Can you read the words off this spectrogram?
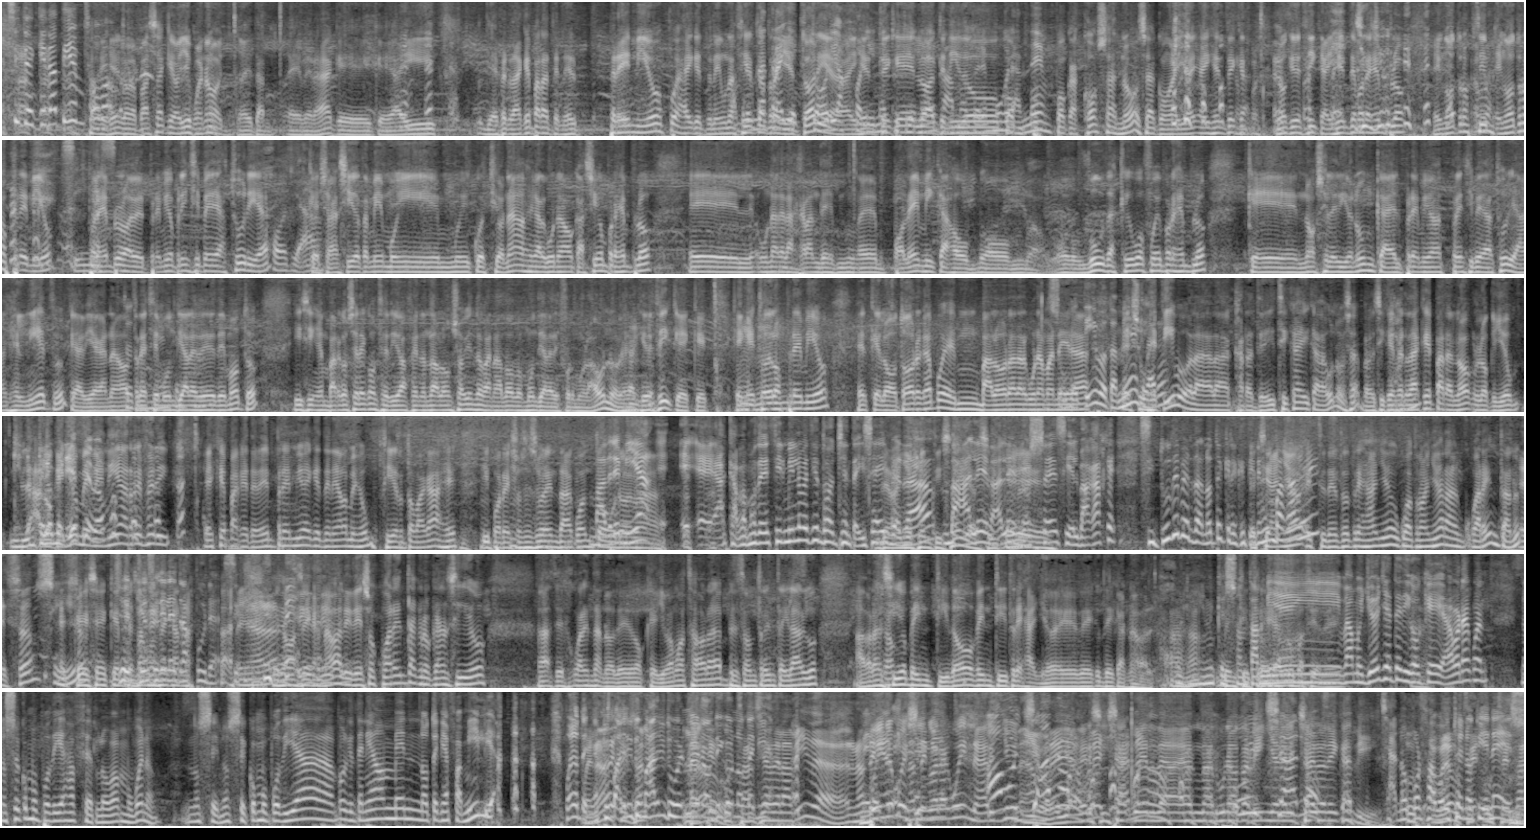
si te queda tiempo. Está bien, lo que pasa es que, oye, bueno, eh, tam- es verdad que, que hay, es verdad que para tener premios, pues hay que tener una cierta una trayectoria. trayectoria, Hay gente que lo ha tenido con pocas cosas, ¿no? O sea, con hay, hay gente que, no quiero decir que hay gente, por ejemplo, en otros en otros premios, Sí, por ejemplo, el premio Príncipe de Asturias, que se han sido también muy muy cuestionados en alguna ocasión, por ejemplo, una de las grandes mm, eh, polémicas o, o- o dudas que hubo fue, por ejemplo, que no se le dio nunca el premio a Príncipe de Asturias a Ángel Nieto, que había ganado 13 Totalmente, mundiales de, de moto, y sin embargo se le concedió a Fernando Alonso habiendo ganado dos mundiales de Fórmula 1. O sea, Quiero decir que, que- que en esto de los premios, el que lo otorga, pues valora de alguna manera Subjetivo también, el claro. subjetivo, la- características y cada uno. O sea, pero sí que es verdad que para lo, lo que yo a lo lo que yo me venía a referir es que para que te den premio hay que tener a lo mejor un cierto bagaje y por eso se suelen dar cuanto Madre mía, la- eh, eh, acabamos de decir 1986, Del año ¿verdad? 86, vale, vale, que- no sé si el bagaje, si tú de verdad no te crees que tienes este un año, bagaje, este, dentro de tres años, cuatro años eran 40, ¿no? Eso. Sí. eso. Que Yo- soy de letras puras, sí. empezamos el Sí, sí, carnaval, sí. y de esos 40 creo que han sido ah, de esos 40 no, de los que llevamos hasta ahora, pues son 30 y largo, habrán sido 22, 23 años de, de- de carnaval. Jolín, que son 23 también y vamos yo ya te digo que ahora cuan- no sé cómo podías hacerlo vamos bueno no sé no sé cómo podía porque tenía no tenía familia bueno tenías Bueno, tu padre y tu madre y tu hermano digo no tenía de la vida. No Bueno, tenía- pues enhorabuena, ¡Ah, a ver si se acuerda alguna otra Uy, viña del Chano. De Cádiz. Chano por favor usted, no tiene eso.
